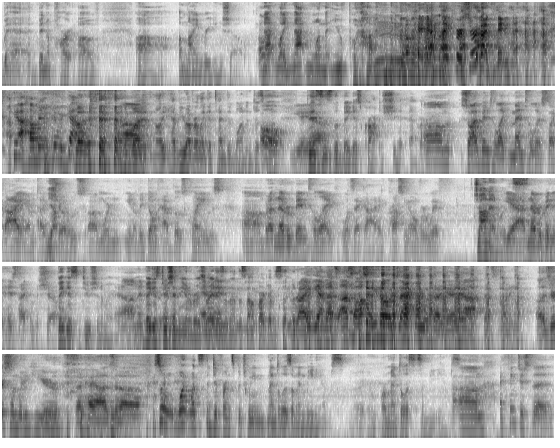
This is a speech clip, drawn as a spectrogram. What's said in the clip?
been a part of uh, a mind reading show? Oh, not yeah. like not in one that you've put on, okay, I'm like for sure I've been. yeah, how many can we count? but but like, have you ever like attended one and just Oh, gone, yeah, this yeah. is the biggest crock of shit ever. Um, so I've been to like mentalist, like I am type Yeah. shows, um, where you know they don't have those claims. Um, but I've never been to like what's that guy crossing over with? John Edwards. Yeah, I've never been to his type of a show. biggest douche in America. Um, biggest douche and in the universe, right? then- Isn't that the South Park episode? Right? Yeah, that's that's awesome. You know exactly what that. Yeah, yeah, that's funny. Uh, is there somebody here that has? Uh, so what what's the difference between mentalism and mediums, or, or mentalists and mediums? Um, I think just the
